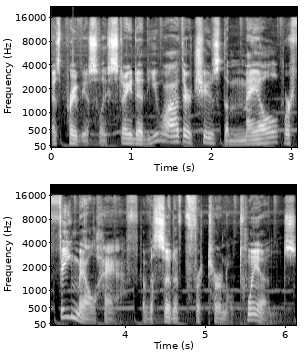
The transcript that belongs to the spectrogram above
As previously stated, you either choose the male or female half of a set of fraternal twins.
